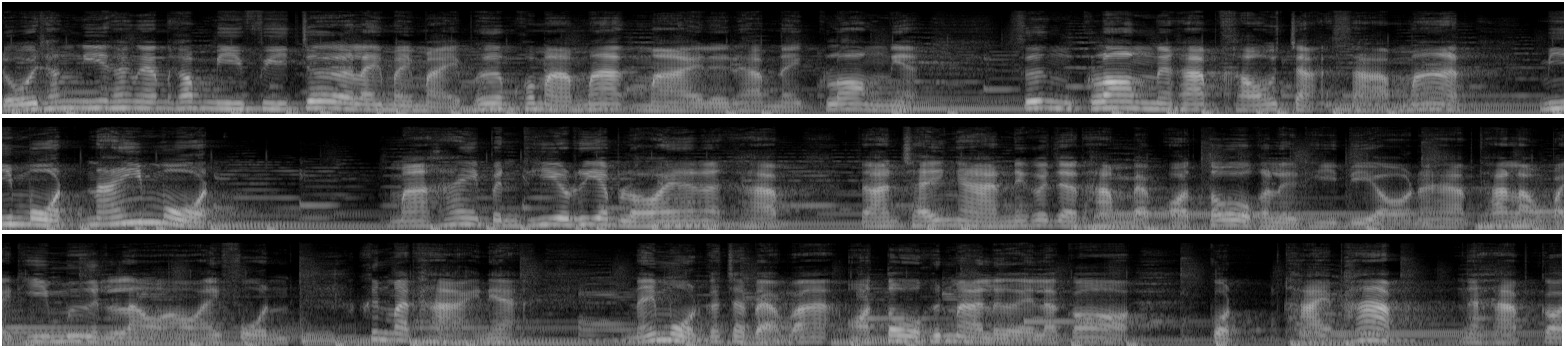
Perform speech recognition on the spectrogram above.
โดยทั้งนี้ทั้งนั้นครับ มีฟีเจอร์อะไรใหม่ๆ เพิ่มเข้ามามากมายเลยนะครับ ในกล้องเนี่ย ซึ่งกล้องนะครับเขาจะสามารถมีโหมด night mode มาให้เป็นที่เรียบร้อยแล้วนะครับ การใช้งานนี่ก็จะทำแบบ auto กันเลยทีเดียวนะครับ ถ้าเราไปที่มืดแล้วเราเอา iPhone ขึ้นมาถ่ายเนี่ย night mode ก็จะแบบว่า auto ขึ้นมาเลย แล้วก็กดถ่ายภาพนะครับ ก็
